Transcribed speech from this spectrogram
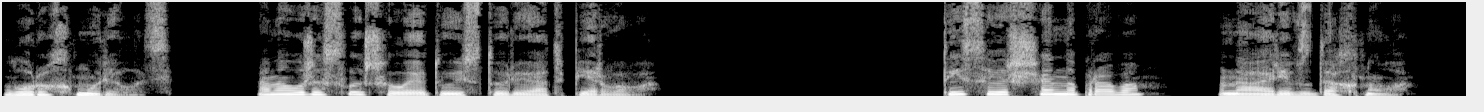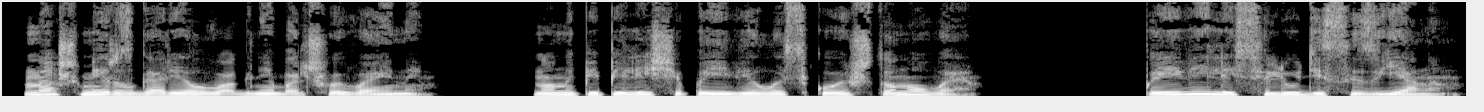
Лора хмурилась. Она уже слышала эту историю от первого. «Ты совершенно права», — Наари вздохнула. «Наш мир сгорел в огне большой войны, но на пепелище появилось кое-что новое. Появились люди с изъяном.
